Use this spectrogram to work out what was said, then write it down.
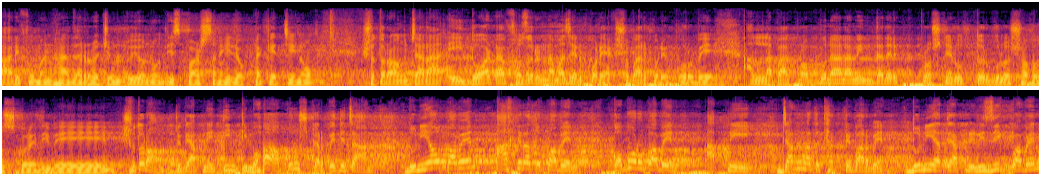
তারিফ উমান হাদার রজুল do you know this person, এই লোকটাকে চেনো। সুতরাং যারা এই দোয়াটা ফজরের নামাজের পরে একশো বার করে পড়বে, আল্লাহ পাক রব্বুল আলমিন তাদের প্রশ্নের উত্তরগুলো সহজ করে দিবেন। সুতরাং যদি আপনি তিনটি মহা পুরস্কার পেতে চান, দুনিয়াও পাবেন, আখেরাতও পাবেন, কবরও পাবেন আপনি জান্নাতে থাকতে পারবেন, দুনিয়াতে আপনি রিজিক পাবেন,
